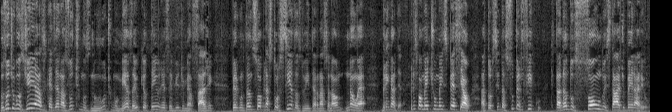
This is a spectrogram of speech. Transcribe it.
Nos últimos dias, quer dizer, nas últimos, no último mês, aí o que eu tenho recebido de mensagem perguntando sobre as torcidas do Internacional não é brincadeira. Principalmente uma especial, a torcida Super Fico, que está dando o som do estádio Beira-Rio.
